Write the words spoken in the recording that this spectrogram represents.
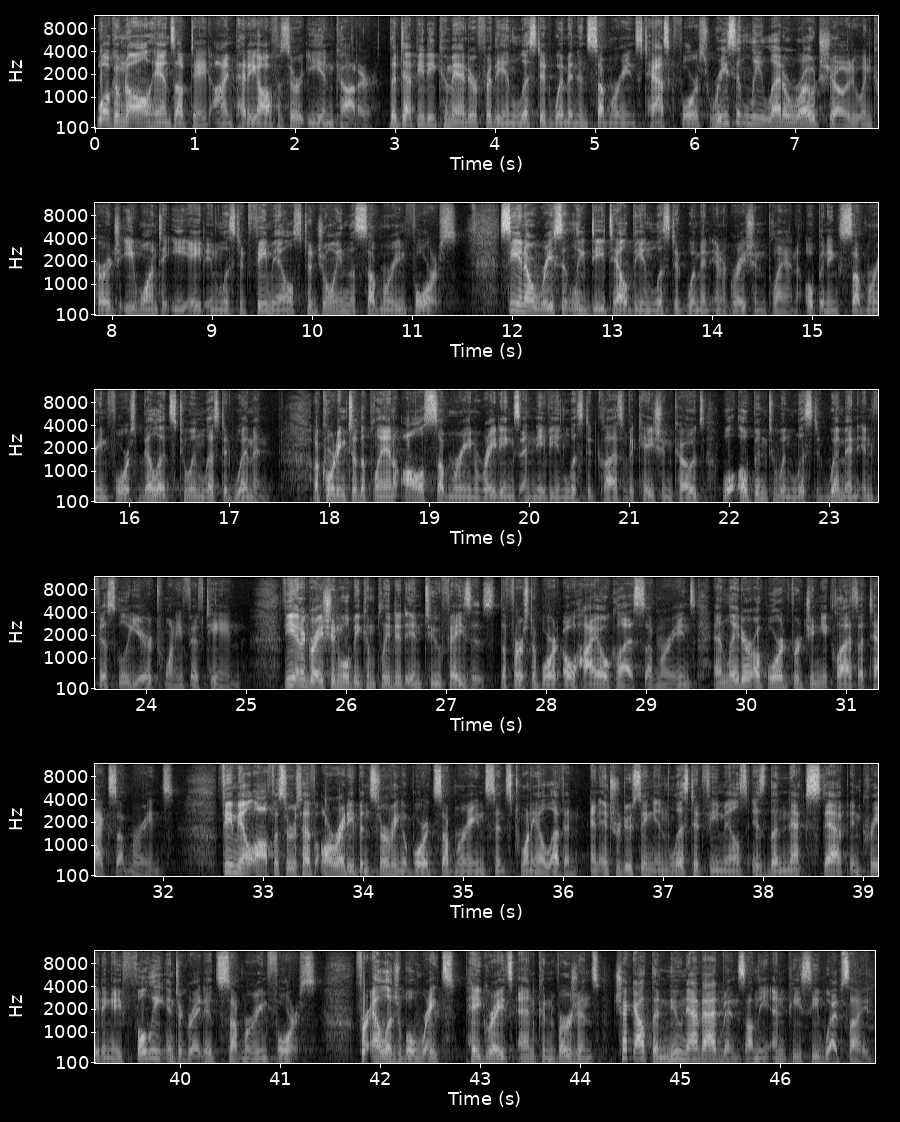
Welcome to All Hands Update. I'm Petty Officer Ian Cotter. The Deputy Commander for the Enlisted Women in Submarines Task Force recently led a roadshow to encourage E1 to E8 enlisted females to join the submarine force. CNO recently detailed the Enlisted Women Integration Plan, opening submarine force billets to enlisted women. According to the plan, all submarine ratings and Navy enlisted classification codes will open to enlisted women in fiscal year 2015. The integration will be completed in two phases, the first aboard Ohio-class submarines and later aboard Virginia-class attack submarines. Female officers have already been serving aboard submarines since 2011, and introducing enlisted females is the next step in creating a fully integrated submarine force. For eligible rates, pay grades, and conversions, check out the new NAVADMINs on the NPC website.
